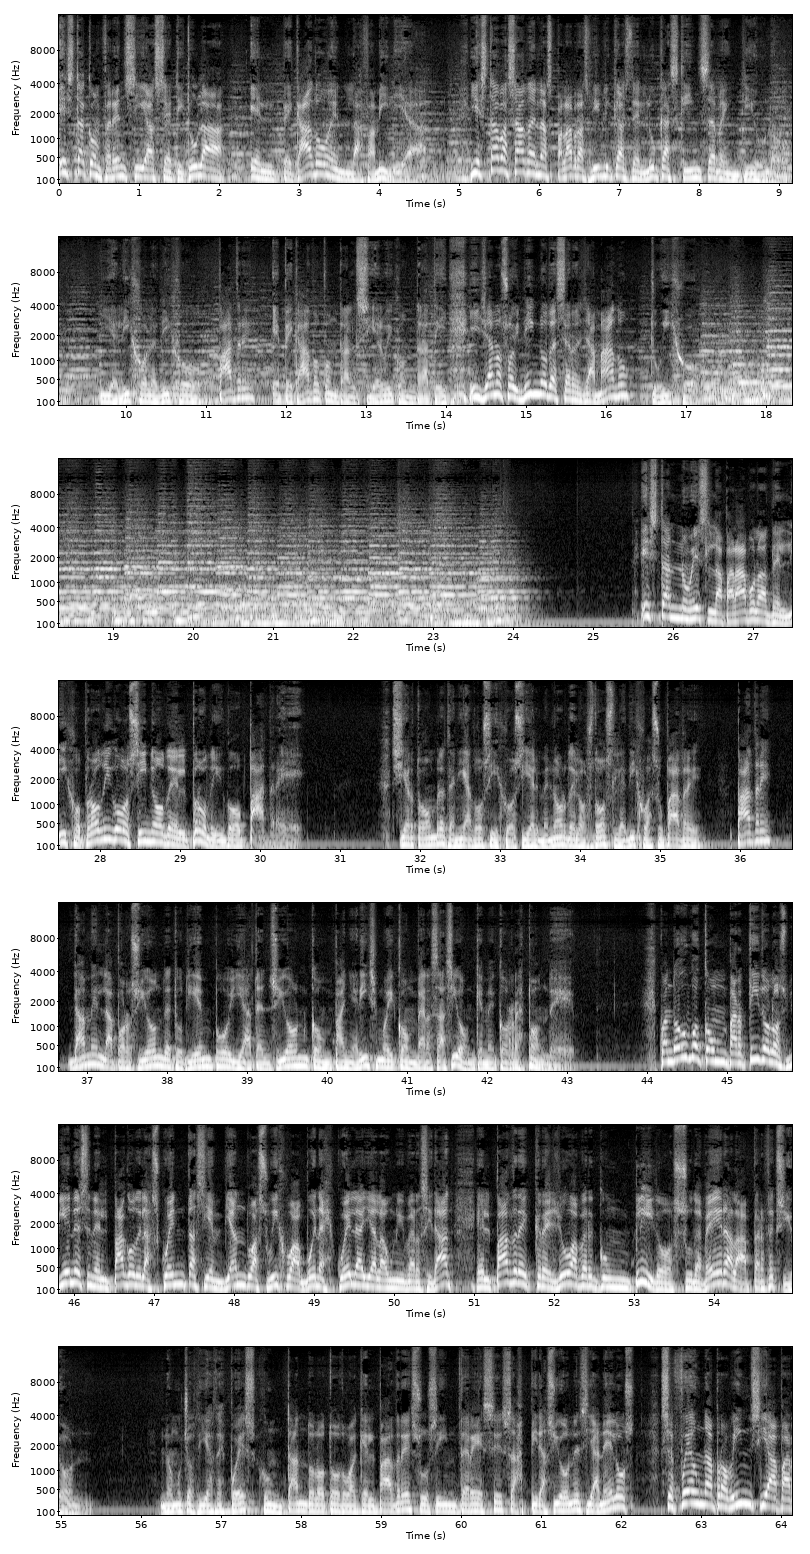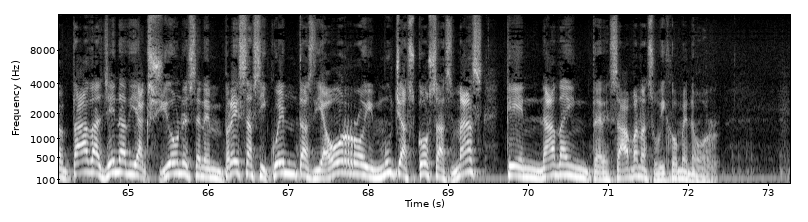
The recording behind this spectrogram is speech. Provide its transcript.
Esta conferencia se titula El pecado en la familia y está basada en las palabras bíblicas de Lucas 15, 21. Y el hijo le dijo, Padre, he pecado contra el cielo y contra ti, y ya no soy digno de ser llamado tu hijo. Esta no es la parábola del hijo pródigo, sino del pródigo padre. Cierto hombre tenía dos hijos y el menor de los dos le dijo a su padre, Padre, dame la porción de tu tiempo y atención, compañerismo y conversación que me corresponde. Cuando hubo compartido los bienes en el pago de las cuentas y enviando a su hijo a buena escuela y a la universidad, el padre creyó haber cumplido su deber a la perfección. No muchos días después, juntándolo todo aquel padre, sus intereses, aspiraciones y anhelos, se fue a una provincia apartada llena de acciones en empresas y cuentas de ahorro y muchas cosas más que en nada interesaban a su hijo menor.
